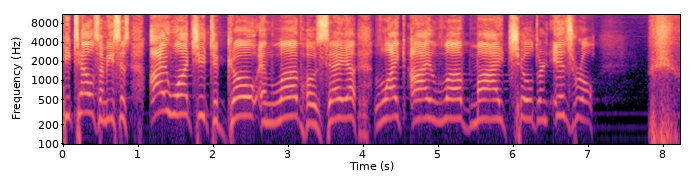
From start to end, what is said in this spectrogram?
he tells him, he says, I want you to go and love Hosea like I love my children Israel. Whew.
